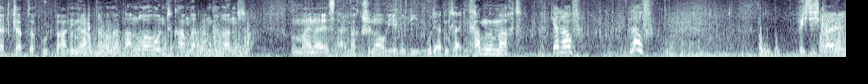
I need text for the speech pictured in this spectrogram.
Das klappt doch gut, Barney, ne? Da war gerade ein anderer Hund, kam gerade angerannt. Und meiner ist einfach genau hier geblieben. Gut, er hat einen kleinen Kamm gemacht. Ja, lauf! Lauf! Richtig geil,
